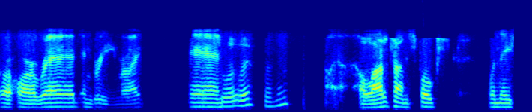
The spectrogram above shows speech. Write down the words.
are, are red and green, right? And Absolutely. hmm a lot of times folks when they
